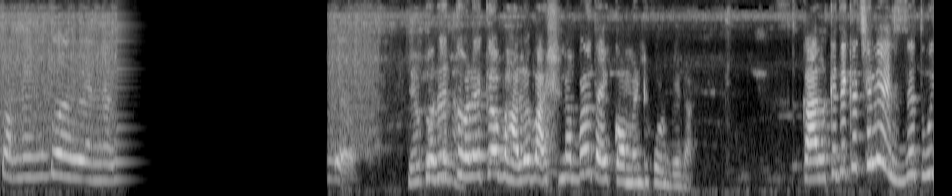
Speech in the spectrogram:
কমেন্ট করবে না। তোরে? তোরে কেউ ভালোবাসে না বলে তাই কমেন্ট করবে না। কালকে দেখেছিলিস যে তুই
